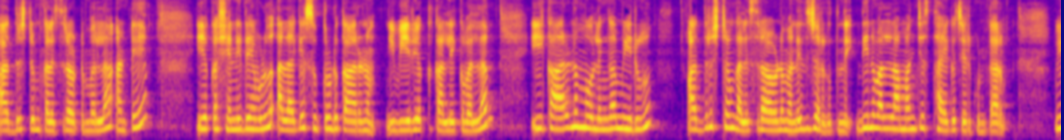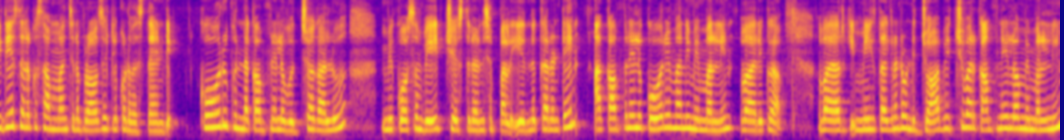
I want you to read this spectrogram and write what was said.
అదృష్టం కలిసి రావటం వల్ల అంటే ఈ యొక్క శనిదేవుడు అలాగే శుక్రుడు కారణం. ఈ వీరి యొక్క కలయిక వల్ల ఈ కారణం మూలంగా మీరు అదృష్టం కలిసి రావడం అనేది జరుగుతుంది. దీనివల్ల మంచి స్థాయికి చేరుకుంటారు. విదేశాలకు సంబంధించిన ప్రాజెక్టులు కూడా వస్తాయండి. కోరుకున్న కంపెనీల ఉద్యోగాలు మీకోసం వెయిట్ చేస్తున్నారని చెప్పాలి. ఎందుకంటే ఆ కంపెనీలు కోరేమని మిమ్మల్ని వారి వారికి మీకు తగినటువంటి జాబ్ ఇచ్చి వారి కంపెనీలో మిమ్మల్ని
